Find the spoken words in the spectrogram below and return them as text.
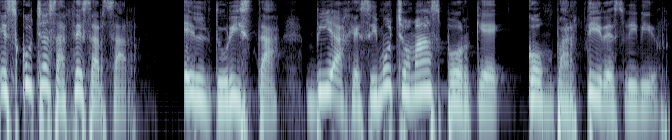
Escuchas a César Sar, el turista, viajes y mucho más porque compartir es vivir.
